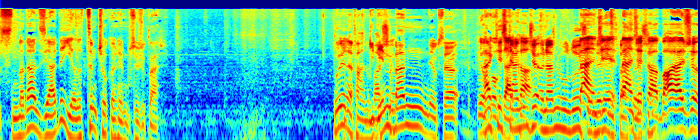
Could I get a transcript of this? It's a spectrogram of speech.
ısınmadan ziyade yalıtım çok önemli çocuklar. Buyurun efendim. Gideyim başka- ben yoksa Yok, Herkes Oktay, kendince kal. önemli bulduğu şeyleri Bence lütfen bence kal. Ayrıca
